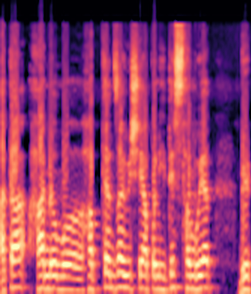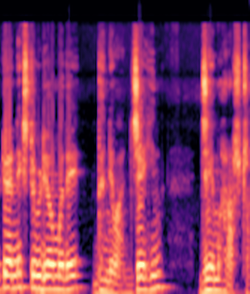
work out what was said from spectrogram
आता हा नम हप्त्यांचा विषय आपण इथेच थांबूयात. भेटूया नेक्स्ट व्हिडिओमध्ये धन्यवाद. जय हिंद. जय महाराष्ट्र.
